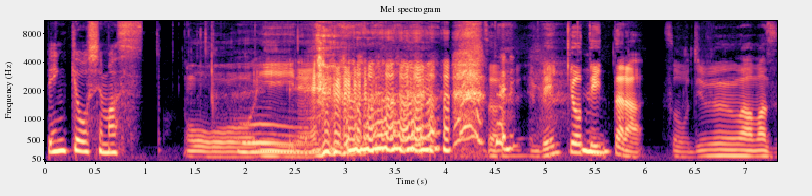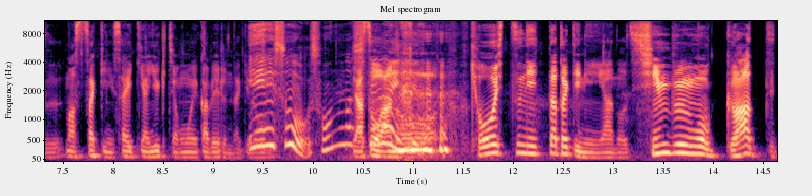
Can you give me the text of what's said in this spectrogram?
勉強します。おおいいね。勉強って言ったら、そう自分はまず真っ先に最近はゆきちゃん思い浮かべるんだけど、えー、そうそんないしてやそうあない教室に行った時にあの新聞をぐわって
